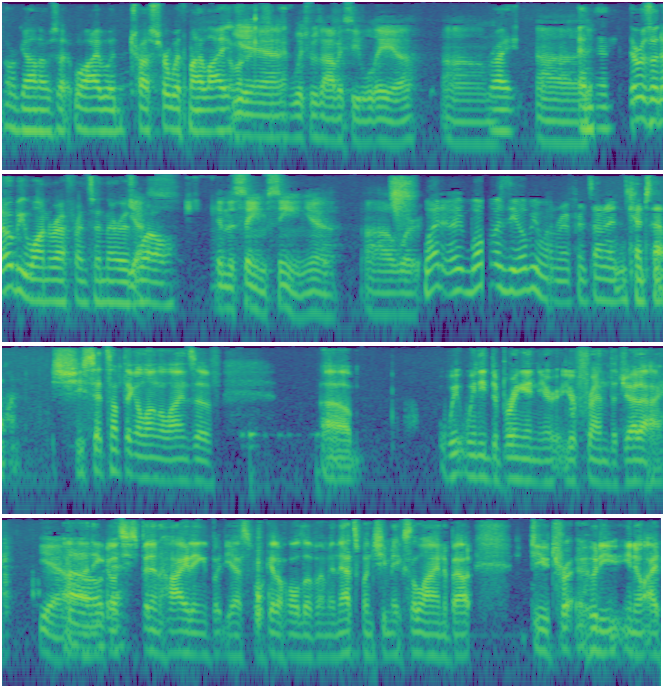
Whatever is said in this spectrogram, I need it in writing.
Organa said, "Well, I would trust her with my life." yeah, which was obviously Leia. Um, Right. Uh, And then there was an Obi Wan reference in there as yes. well. In the same scene, yeah. Uh, where What uh, What was the Obi Wan reference? I didn't catch that one. she said something along the lines of, um, "We we need to bring in your your friend the Jedi." Yeah. Uh, and he okay. goes, he's been in hiding, but yes, we'll get a hold of him. And that's when she makes a line about, do you tr- who do you you know? I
